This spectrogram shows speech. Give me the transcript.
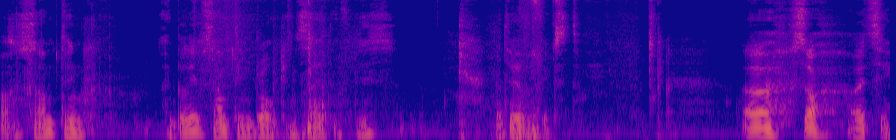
oh, something I believe something broke inside of this but we will fix it uh, so let's see.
